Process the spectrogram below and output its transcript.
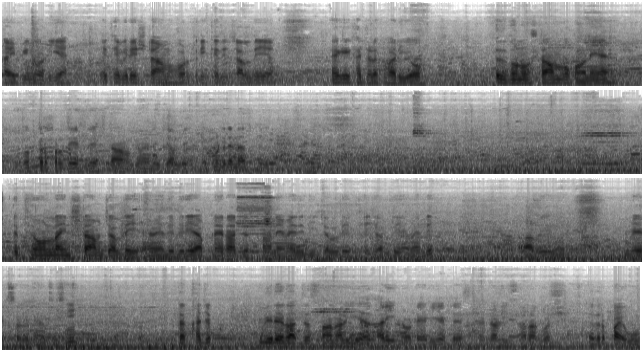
ਟਾਈਪਿੰਗ ਹੋ ਰਹੀ ਹੈ। ਇੱਥੇ ਵੀਰੇ ਸਟਾਮ ਹੋਰ ਤਰੀਕੇ ਦੇ ਚੱਲਦੇ ਆ। ਹੈਗੀ ਖੱਜਲ ਖਵਾਰੀ ਉਹ। ਇਹ ਤੁਹਾਨੂੰ ਸਟਾਮ ਵਿਖਾਉਣੇ ਆ। ਉੱਤਰ ਪ੍ਰਦੇਸ਼ ਦੇ ਸਟਾਮ ਕਿਵੇਂ ਦੇ ਚੱਲਦੇ? ਇੱਕ ਮਿੰਟ ਦੇਣਾ ਇੱਥੇ ਆਨਲਾਈਨ ਸਟਾਮ ਚੱਲਦੇ, ਐਵੇਂ ਦੇ ਵੀਰੇ। ਆਪਣੇ ਰਾਜਸਥਾਨ ਐਵੇਂ ਦੇ ਨਹੀਂ ਚੱਲਦੇ, ਇੱਥੇ ਚੱਲਦੇ ਐਵੇਂ ਦੇ। ਆ ਵੀ ਵੇਖ ਸਕਦੇ ਹੋ ਤੁਸੀਂ। ਤਾਂ ਖੱਜ ਵੀਰੇ, ਰਾਜਸਥਾਨ ਵਾਲੀ ਹੈ ਸਾਰੀ ਨੋਟੇਰੀਆ ਟੈਸਟ ਵਾਲੀ, ਸਾਰਾ ਕੁਝ ਇਧਰ ਭਾਊ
